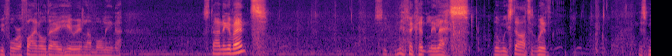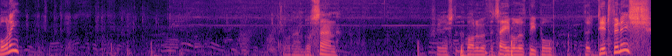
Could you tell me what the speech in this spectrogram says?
before a final day here in La Molina. Standing event, significantly less than we started with this morning. Jordan Broisin finished at the bottom of the table of people that did finish.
